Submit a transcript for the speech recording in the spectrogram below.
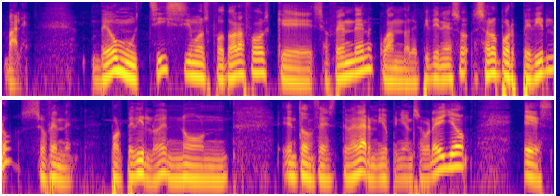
Vale veo muchísimos fotógrafos que se ofenden cuando le piden eso, solo por pedirlo, se ofenden. Por pedirlo, ¿eh? No... Entonces, te voy a dar mi opinión sobre ello. Es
